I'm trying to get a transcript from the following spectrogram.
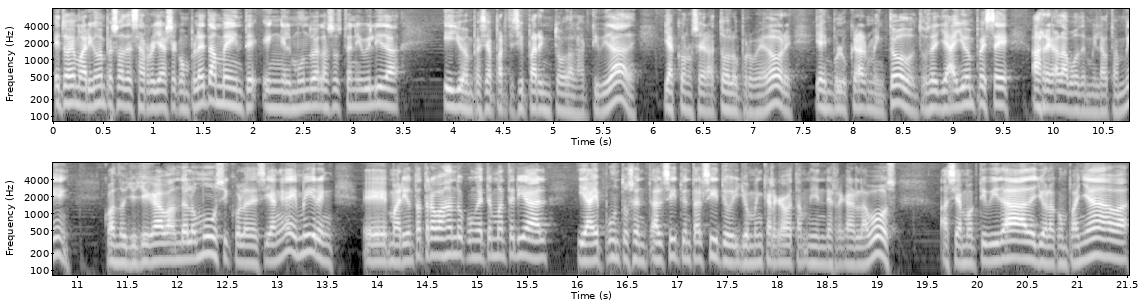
Entonces Marión empezó a desarrollarse completamente en el mundo de la sostenibilidad y yo empecé a participar en todas las actividades y a conocer a todos los proveedores y a involucrarme en todo. Entonces ya yo empecé a regalar la voz de mi lado también. Cuando yo llegaba de los músicos, le decían, hey, miren, eh, Marión está trabajando con este material y hay puntos en tal sitio, en tal sitio, y yo me encargaba también de regar la voz hacíamos actividades, yo la acompañaba.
